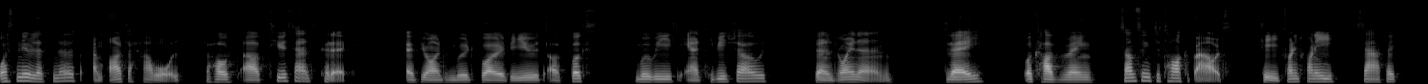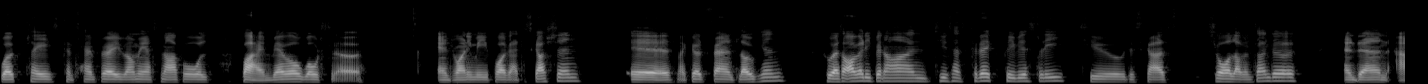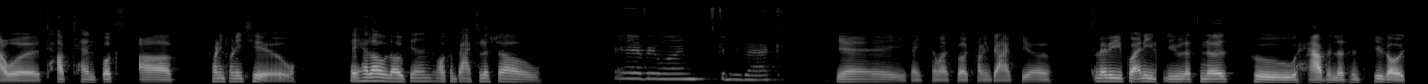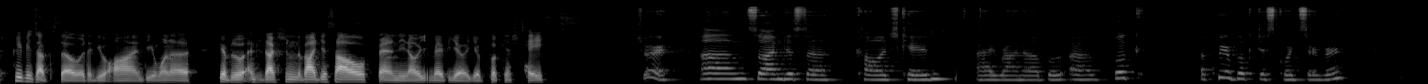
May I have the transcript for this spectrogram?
What's new, listeners? I'm Arthur Howell, the host of Two Cents Critic. If you're on the mood for reviews of books, movies, and TV shows, then join in. Today, we're covering Something to Talk About, the 2020 Sapphic Workplace Contemporary Romance Novel by Meryl Wilsner. And joining me for that discussion is my good friend Logan, who has already been on Two Cents Critic previously to discuss Thor Love and Thunder, and then our top 10 books of 2022. Say hello, Logan. Welcome back to the show. Hey everyone, it's good to be back. Yay! Thank you so much for coming back here. Maybe for any new listeners who haven't listened to those previous episodes that you're on, do you want to give a little introduction about yourself and you know maybe your, your bookish tastes? Sure. Um, so I'm just a college kid. I run a book, a book, a queer book Discord server,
